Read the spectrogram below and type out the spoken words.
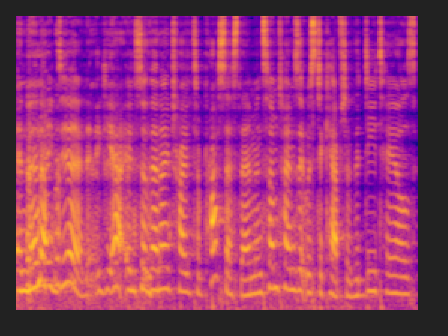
And then I did, yeah. And so then I tried to process them, and sometimes it was to capture the details,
